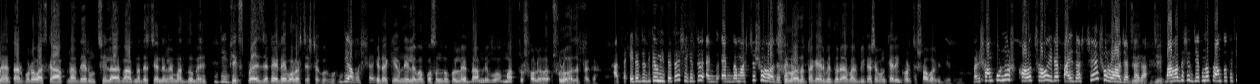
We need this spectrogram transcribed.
নেয় তারপরেও আজকে আপনাদের উছিলায় বা আপনাদের চ্যানেলের মাধ্যমে ফিক্সড প্রাইস যেটা এটাই বলার চেষ্টা করব। জি অবশ্যই। এটা কেউ নিলে বা পছন্দ করলে দাম নেব মাত্র ষোলো ষোলো হাজার টাকা। আচ্ছা এটা যদি কেউ নিতে চায় সেক্ষেত্রে একদম আসছে ষোলো হাজার ষোলো হাজার টাকা এর ভেতরে আবার বিকাশ এবং ক্যারিং খরচা সব আমি দিয়ে দেবো। মানে সম্পূর্ণ খরচ সহ এটার প্রাইস আসছে ষোলো হাজার টাকা। বাংলাদেশের যে কোনো প্রান্ত থেকে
